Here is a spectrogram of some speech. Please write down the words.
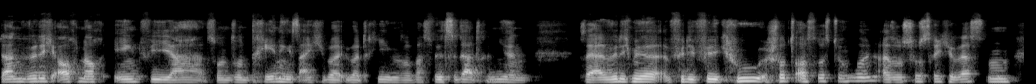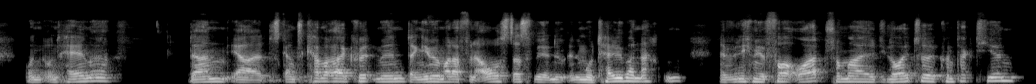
dann würde ich auch noch irgendwie, ja, so, so ein Training ist eigentlich über, übertrieben. So, was willst du da trainieren? So, ja, dann würde ich mir für die, für die Crew Schutzausrüstung holen, also schussreiche Westen und, und Helme. Dann, ja, das ganze Kameraequipment. Dann gehen wir mal davon aus, dass wir in, in einem Hotel übernachten. Dann würde ich mir vor Ort schon mal die Leute kontaktieren,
